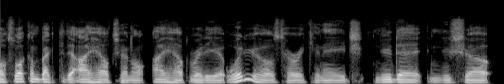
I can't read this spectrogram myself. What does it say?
Folks, welcome back to the iHealth channel, iHealth Radio. We're your host, Hurricane Age. New day, new show.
